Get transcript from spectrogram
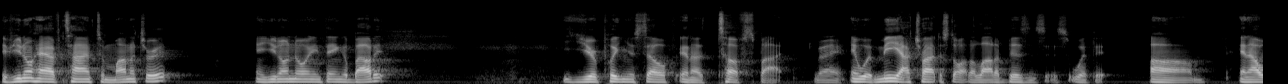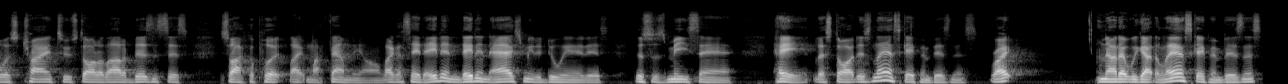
if you don't have time to monitor it and you don't know anything about it, you're putting yourself in a tough spot. Right. And with me, I tried to start a lot of businesses with it. Um, and I was trying to start a lot of businesses so I could put like my family on. Like I said, they didn't they didn't ask me to do any of this. This was me saying, "Hey, let's start this landscaping business." Right? Now that we got the landscaping business,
